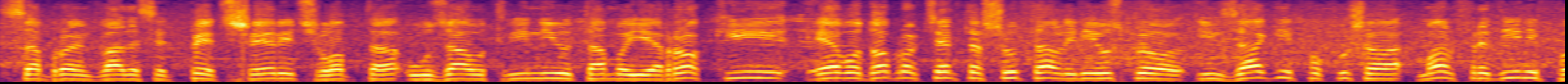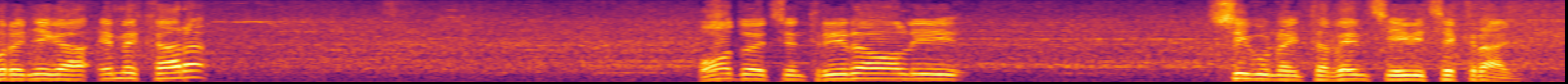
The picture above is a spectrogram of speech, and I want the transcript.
Sa brojem 25 Šerić, lopta uz out liniju, tamo je Roki, evo dobrog centra šuta, ali nije uspeo Inzagi, pokušava Manfredini, pored njega Emekara. Odo je centrirao, ali sigurna intervencija Ivice Kralja.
